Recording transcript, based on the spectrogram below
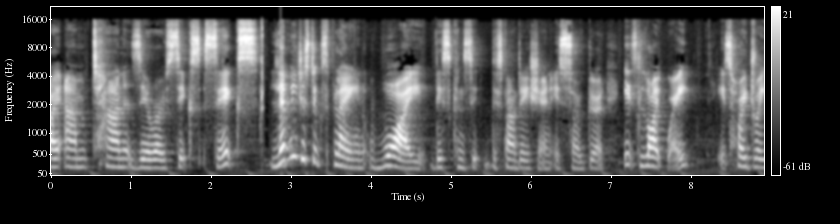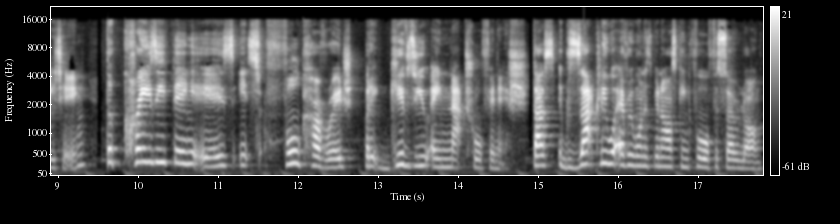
I am tan 066. Let me just explain why this, this foundation is so good. It's lightweight, it's hydrating. The crazy thing is it's full coverage, but it gives you a natural finish. That's exactly what everyone has been asking for for so long.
